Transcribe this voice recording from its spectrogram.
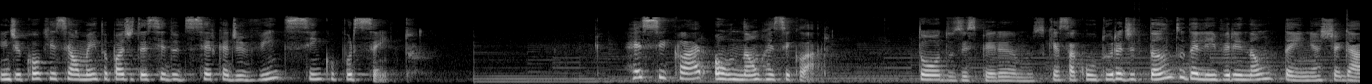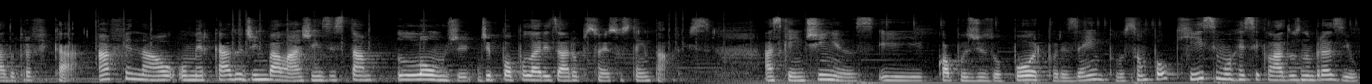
indicou que esse aumento pode ter sido de cerca de 25% reciclar ou não reciclar. Todos esperamos que essa cultura de tanto delivery não tenha chegado para ficar. Afinal, o mercado de embalagens está longe de popularizar opções sustentáveis. As quentinhas e copos de isopor, por exemplo, são pouquíssimo reciclados no Brasil.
